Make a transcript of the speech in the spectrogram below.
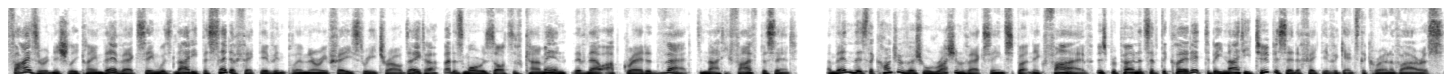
Pfizer initially claimed their vaccine was 90% effective in preliminary phase 3 trial data, but as more results have come in, they've now upgraded that to 95%. And then there's the controversial Russian vaccine Sputnik V, whose proponents have declared it to be 92% effective against the coronavirus.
